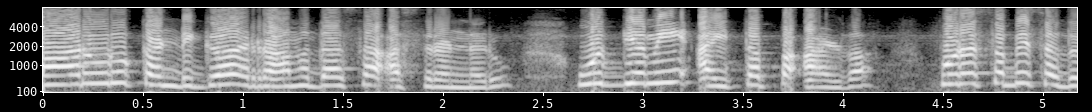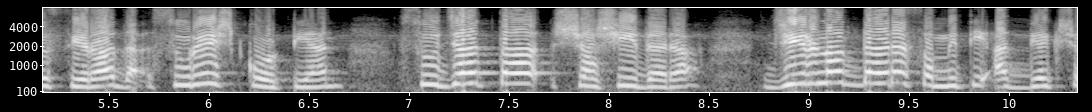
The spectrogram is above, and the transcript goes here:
ಮಾರೂರು ಕಂಡಿಗ ರಾಮದಾಸ ಅಸರಣ್ಣರು, ಉದ್ಯಮಿ ಐತಪ್ಪ ಆಳ್ವ, ಪುರಸಭೆ ಸದಸ್ಯರಾದ ಸುರೇಶ್ ಕೋಟ್ಯಾನ್ ಸುಜಾತ ಶಶಿಧರ ಜೀರ್ಣೋದ್ಧಾರ ಸಮಿತಿ ಅಧ್ಯಕ್ಷ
